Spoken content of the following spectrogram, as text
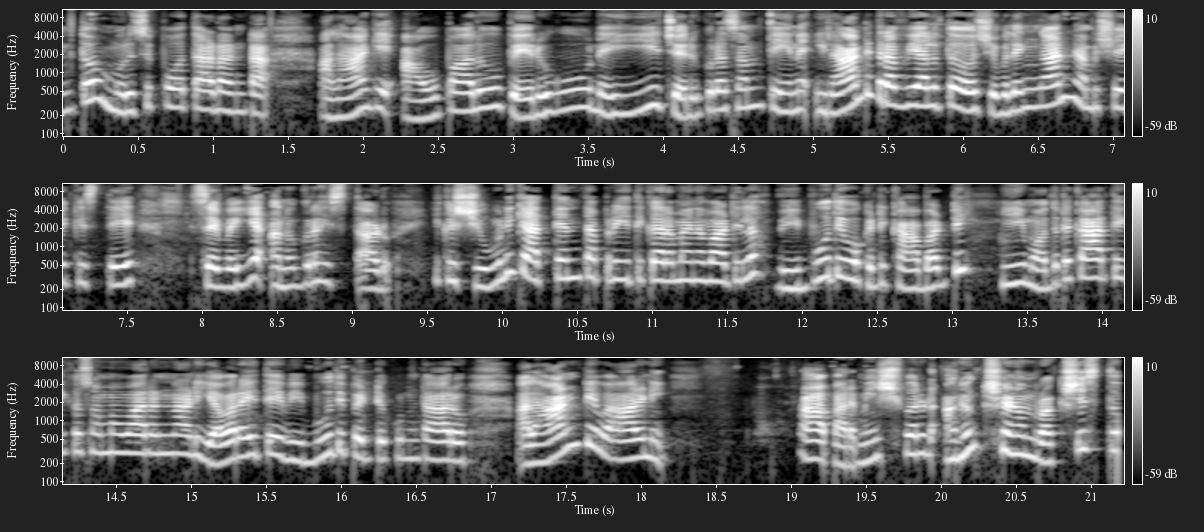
ఎంతో మురిసిపోతాడంట. అలాగే ఆవు పాలు పెరుగు నెయ్యి చెరుకు రసం తేనె ఇలాంటి ద్రవ్యాలతో శివలింగాన్ని అభిషేకిస్తే శివయ్య అనుగ్రహిస్తాడు. ఇక శివునికి అత్యంత ప్రీతికరమైన వాటిలో విభూతి ఒకటి కాబట్టి ఈ మొదటి కార్తీక సోమవారం నాడు ఎవరైతే విభూతి పెట్టుకుంటారో అలాంటి వారిని ఆ పరమేశ్వరుడు అనుక్షణం రక్షిస్తూ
